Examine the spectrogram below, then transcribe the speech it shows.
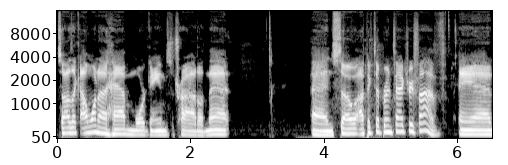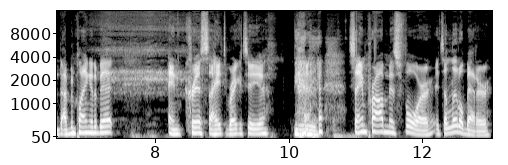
So I was like, I want to have more games to try out on that. And so I picked up Rune Factory 5 and I've been playing it a bit. And Chris, I hate to break it to you. Mm-hmm. Same problem as 4. It's a little better.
